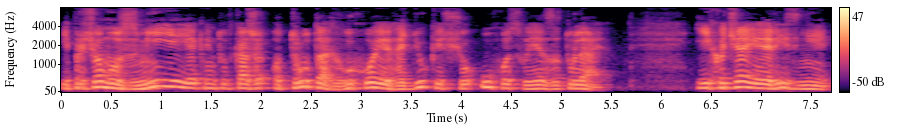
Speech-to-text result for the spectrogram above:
І причому змії, як він тут каже, отрута глухої гадюки, що ухо своє затуляє. І хоча є різні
